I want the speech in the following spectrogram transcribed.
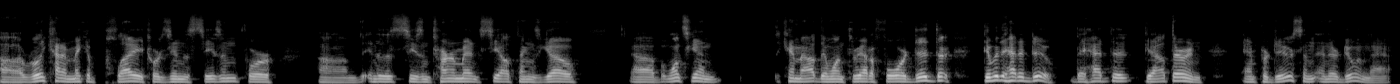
uh, really kind of make a play towards the end of the season for um, the end of the season tournament and see how things go. Uh, but once again, they came out, they won three out of four, did the, did what they had to do. They had to get out there and, and produce, and, and they're doing that.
